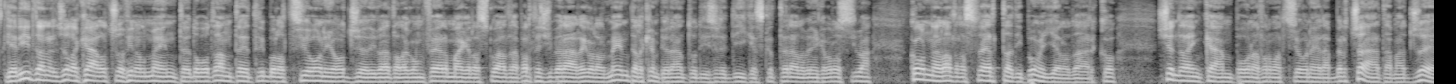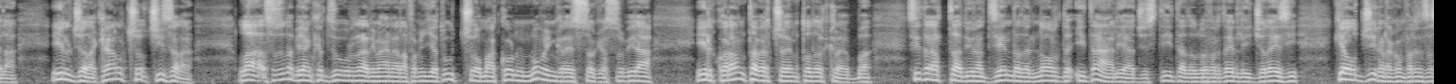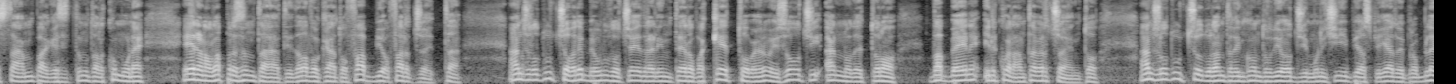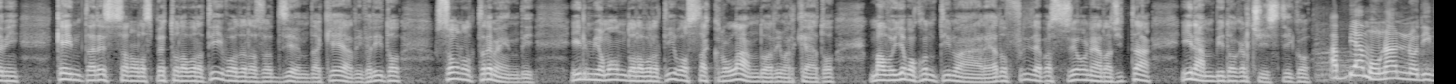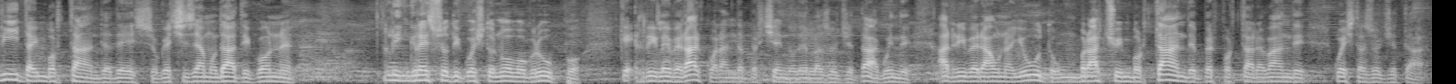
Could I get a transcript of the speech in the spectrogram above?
Schierita nel Gela Calcio finalmente, dopo tante tribolazioni, oggi è arrivata la conferma che la squadra parteciperà regolarmente al campionato di Serie D che scatterà domenica prossima con la trasferta di Pomigliano d'Arco. Scenderà in campo una formazione rabberciata, ma gela. Il Gela Calcio ci sarà. La società bianca-azzurra rimane alla famiglia Tuccio, ma con un nuovo ingresso che assorbirà il 40% del club. Si tratta di un'azienda del nord Italia, gestita da due fratelli gelesi, che oggi nella conferenza stampa che si è tenuta al comune erano rappresentati dall'avvocato Fabio Fargetta. Angelo Tuccio avrebbe voluto cedere l'intero pacchetto, ma i nuovi soci hanno detto no, va bene il 40%. Angelo Tuccio durante l'incontro di oggi in municipio ha spiegato i problemi che interessano l'aspetto lavorativo della sua azienda che ha riferito sono tremendi. Il mio mondo lavorativo sta crollando, ha rimarcato, ma vogliamo continuare ad offrire passione alla città in ambito calcistico. Abbiamo un anno di vita importante adesso che ci siamo dati con l'ingresso di questo nuovo gruppo che rileverà il 40% della società, quindi arriverà un aiuto, un braccio importante per portare avanti questa società.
